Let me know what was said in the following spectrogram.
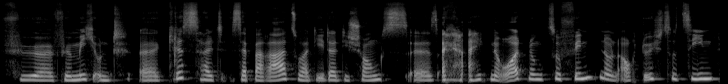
für, für mich und äh, Chris halt separat. So hat jeder die Chance, äh, seine eigene Ordnung zu finden und auch durchzuziehen.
